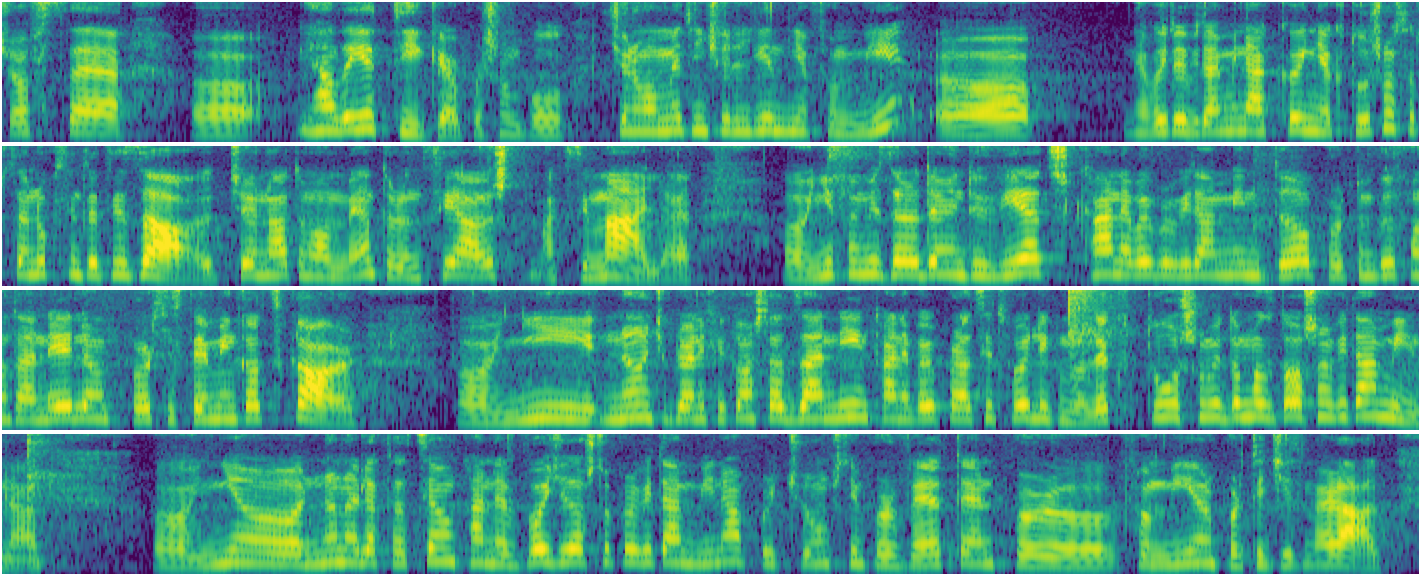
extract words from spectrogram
qoftë se janë dhe jetike, për shembull, që në momentin që lind një fëmijë, Nevojitet vitamina K e injektueshme sepse nuk sintetizohet, që në atë moment rëndësia është maksimale. Një fëmijë 0 deri 2 vjeç ka nevojë për vitaminë D për të mbyllur fontanelën për sistemin kockor. Një nënë që planifikon shtatzëninë ka nevojë për acid folik dhe këtu shumë i domosdoshëm, vitaminat. Një nënë në laktacion ka nevojë gjithashtu për vitamina për qumështin, për veten, për fëmijën, për të gjithë me radhë.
